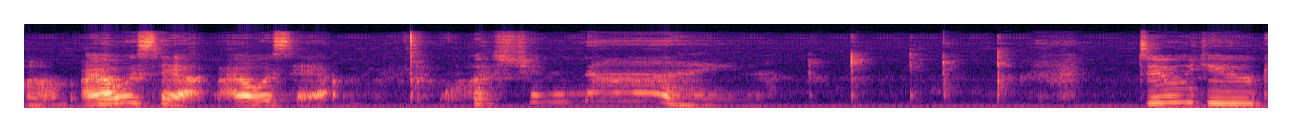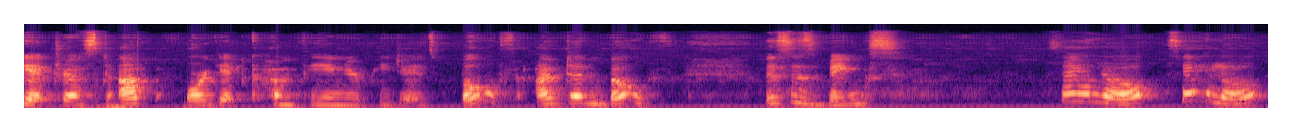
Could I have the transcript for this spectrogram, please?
um, I always stay up. I always stay up. Question nine. Do you get dressed up or get comfy in your PJs? Both. I've done both. This is Binks. Say hello. Say hello.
